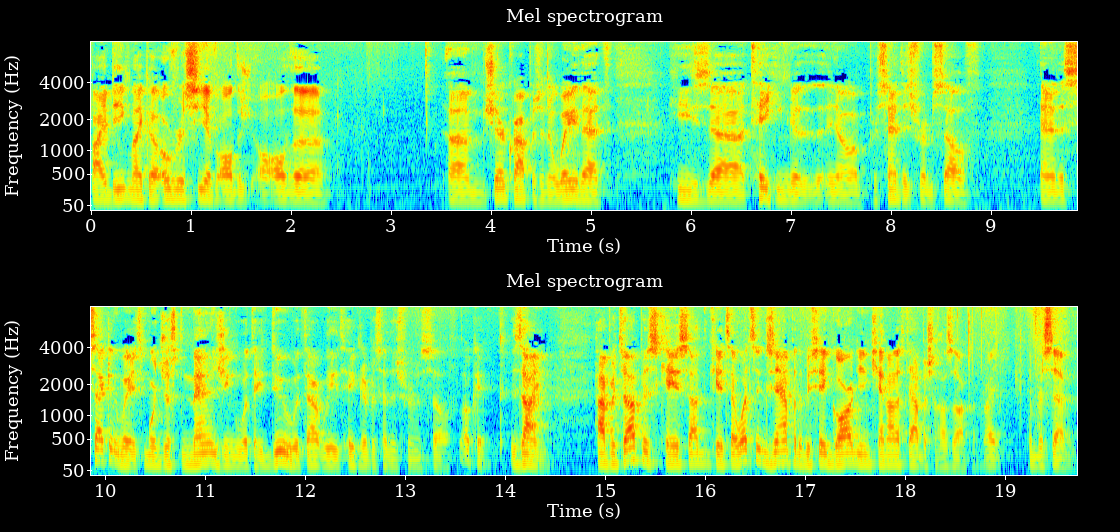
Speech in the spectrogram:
by being like an overseer of all the all the um, sharecroppers in a way that he's uh, taking a you know a percentage for himself, and in the second way, it's more just managing what they do without really taking a percentage for himself. Okay, Zayin. Hapatapis case advocates that what's an example that we say guardian cannot establish a chazaka, right? Number seven.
